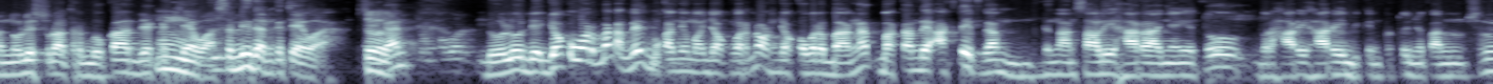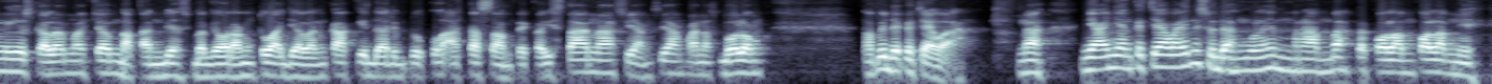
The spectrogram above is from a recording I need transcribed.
menulis surat terbuka dia kecewa, sedih dan kecewa, ya kan? Dulu dia Jokower banget, dia bukan cuma Jokower doang, Jokower banget, bahkan dia aktif kan dengan saliharanya itu berhari-hari bikin pertunjukan seni segala macam, bahkan dia sebagai orang tua jalan kaki dari dukuh atas sampai ke istana siang-siang panas bolong, tapi dia kecewa. Nah, nyanyian kecewa ini sudah mulai merambah ke kolam-kolam nih.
